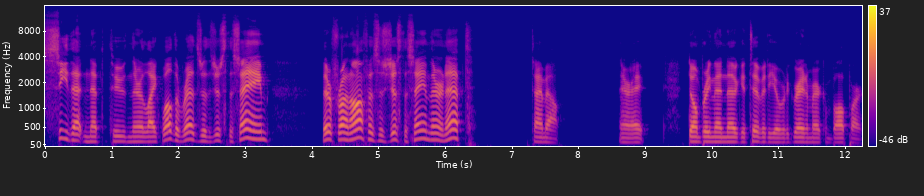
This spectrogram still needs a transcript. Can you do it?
see that ineptitude and they're like, well, the Reds are just the same. Their front office is just the same. They're inept. Timeout. All right. Don't bring that negativity over to Great American Ballpark.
